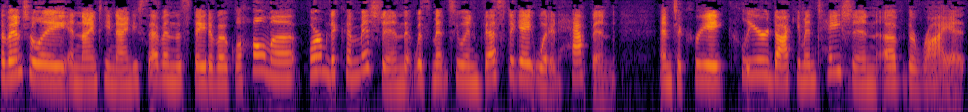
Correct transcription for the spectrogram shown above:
Eventually, in 1997, the state of Oklahoma formed a commission that was meant to investigate what had happened and to create clear documentation of the riot.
